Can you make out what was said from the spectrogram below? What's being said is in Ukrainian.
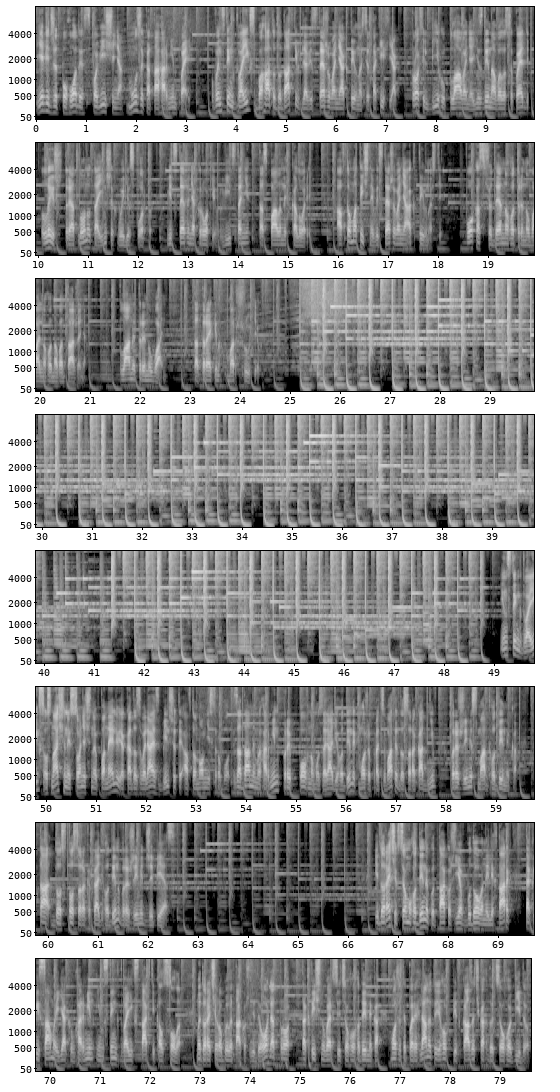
Є віджит погоди, сповіщення, музика та Garmin Pay. В Instinct 2X багато додатків для відстежування активності, таких як профіль бігу, плавання, їзди на велосипеді, лиж, триатлону та інших видів спорту, відстеження кроків, відстані та спалених калорій, автоматичне відстежування активності, показ щоденного тренувального навантаження, плани тренувань та трекінг маршрутів. Instinct 2X оснащений сонячною панелью, яка дозволяє збільшити автономність роботи. За даними Garmin, при повному заряді годинник може працювати до 40 днів в режимі смарт-годинника та до 145 годин в режимі GPS. І до речі, в цьому годиннику також є вбудований ліхтарик, такий самий, як в Garmin Instinct 2X Tactical Solar. Ми, до речі, робили також відеогляд про тактичну версію цього годинника. Можете переглянути його в підказочках до цього відео.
